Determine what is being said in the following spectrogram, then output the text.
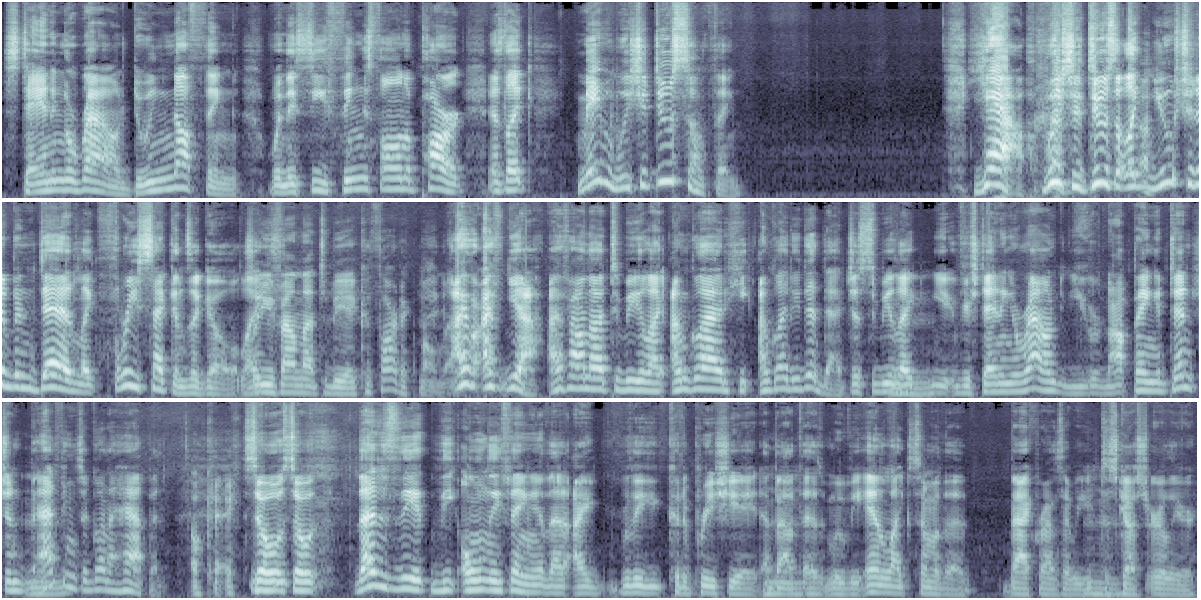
standing around doing nothing when they see things falling apart. And it's like maybe we should do something. Yeah, we should do something. Like you should have been dead like three seconds ago. Like So you found that to be a cathartic moment. I, I, yeah, I found that to be like I'm glad he I'm glad he did that. Just to be like Mm-hmm. y- if you're standing around, you're not paying attention, bad things are going to happen. okay. So so that is the the only thing that I really could appreciate about Mm-hmm. that movie and like some of the backgrounds that we discussed earlier.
